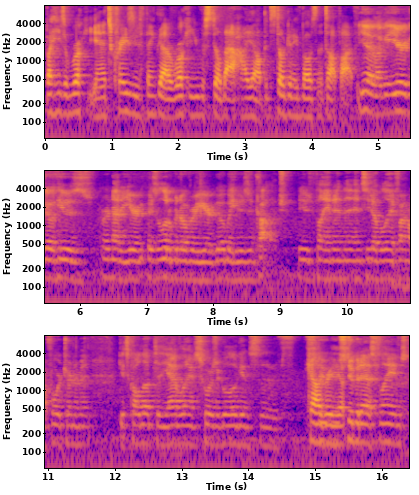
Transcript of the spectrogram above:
but he's a rookie, and it's crazy to think that a rookie was still that high up and still getting votes in the top five. Yeah, like a year ago, he was, or not a year, it was a little bit over a year ago, but he was in college. He was playing in the NCAA Final Four tournament, gets called up to the Avalanche, scores a goal against the Calgary, stu- yep. stupid ass Flames,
